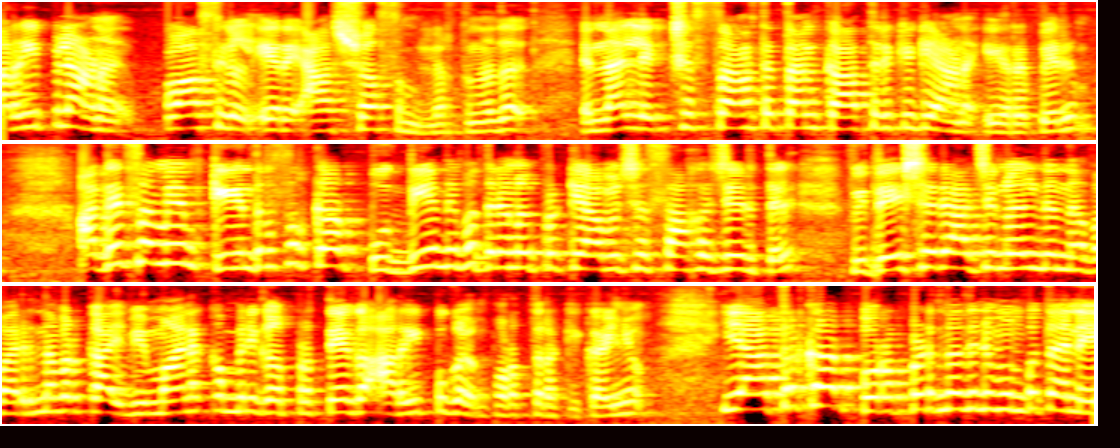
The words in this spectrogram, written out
അറിയിപ്പിലാണ് പ്രവാസികൾ ഏറെ ആശ്വാസം പുലർത്തുന്നത്. എന്നാൽ ലക്ഷ്യസ്ഥാനത്തെത്താൻ കാത്തിരിക്കുകയാണ് ഏറെ പേരും. അതേസമയം കേന്ദ്ര സർക്കാർ പുതിയ നിബന്ധനകൾ പ്രഖ്യാപിച്ച സാഹചര്യത്തിൽ വിദേശ രാജ്യങ്ങളിൽ നിന്ന് വരുന്നവർക്കായി വിമാന കമ്പനികൾ പ്രത്യേക അറിയിപ്പുകളും പുറത്തിറക്കി കഴിഞ്ഞു. യാത്രക്കാർ പുറപ്പെടുന്നതിന് മുമ്പ് തന്നെ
